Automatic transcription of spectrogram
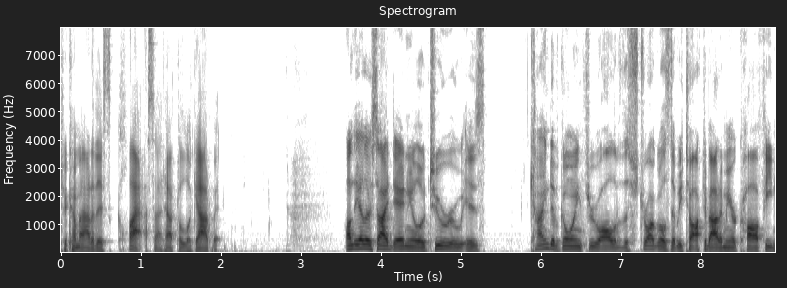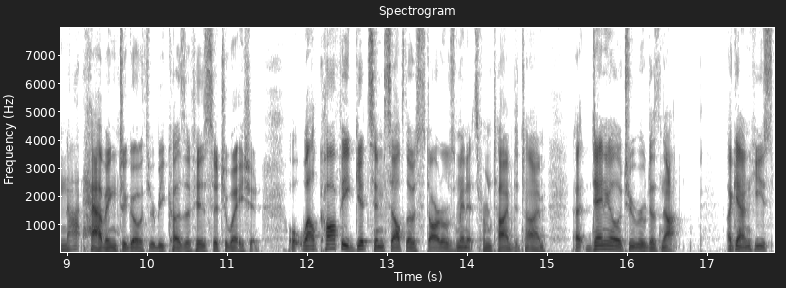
to come out of this class. I'd have to look out of it. On the other side, Daniel Oturu is kind of going through all of the struggles that we talked about Amir Coffey not having to go through because of his situation. While Coffey gets himself those starters minutes from time to time, uh, Daniel Oturu does not. Again, he's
